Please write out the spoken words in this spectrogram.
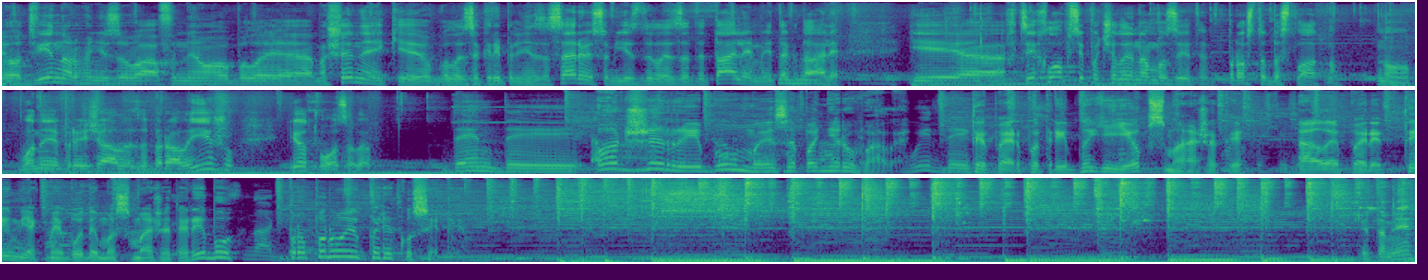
І от він організував, у нього були машини, які були закріплені за сервісом, їздили за деталями і так далі. І е, ці хлопці почали нам возити просто безплатно. Ну, вони приїжджали, забирали їжу і от возили. Отже, рибу ми запанірували. Тепер потрібно її обсмажити. Але перед тим як ми будемо смажити рибу, пропоную перекусити. Это мне?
